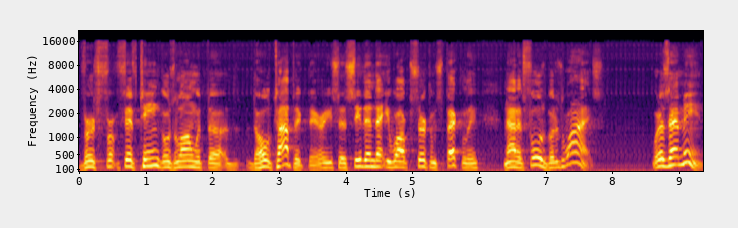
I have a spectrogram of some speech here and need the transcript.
Verse 15 goes along with the, the whole topic there. He says, See then that you walk circumspectly, not as fools, but as wise. What does that mean?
